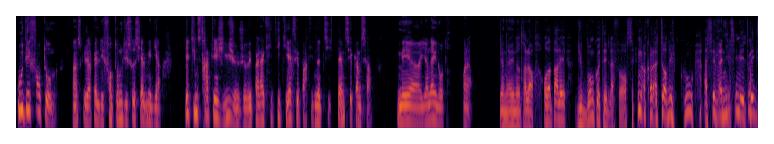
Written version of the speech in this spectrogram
ou des fantômes, hein, ce que j'appelle des fantômes du social media. C'est une stratégie, je ne vais pas la critiquer, elle fait partie de notre système, c'est comme ça. Mais euh, il y en a une autre. Il y en a une autre. Alors, on va parler du bon côté de la force. Maintenant qu'on a tordu le cou à ces vanity metrics,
